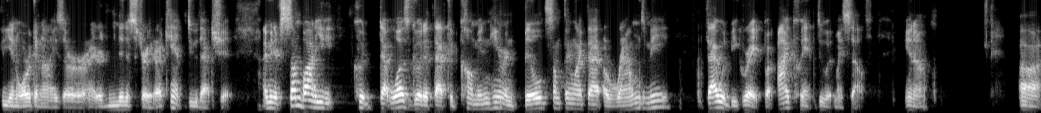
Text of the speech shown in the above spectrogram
be an organizer or an administrator. I can't do that shit. I mean if somebody could that was good at that could come in here and build something like that around me that would be great but i can't do it myself you know? Uh,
